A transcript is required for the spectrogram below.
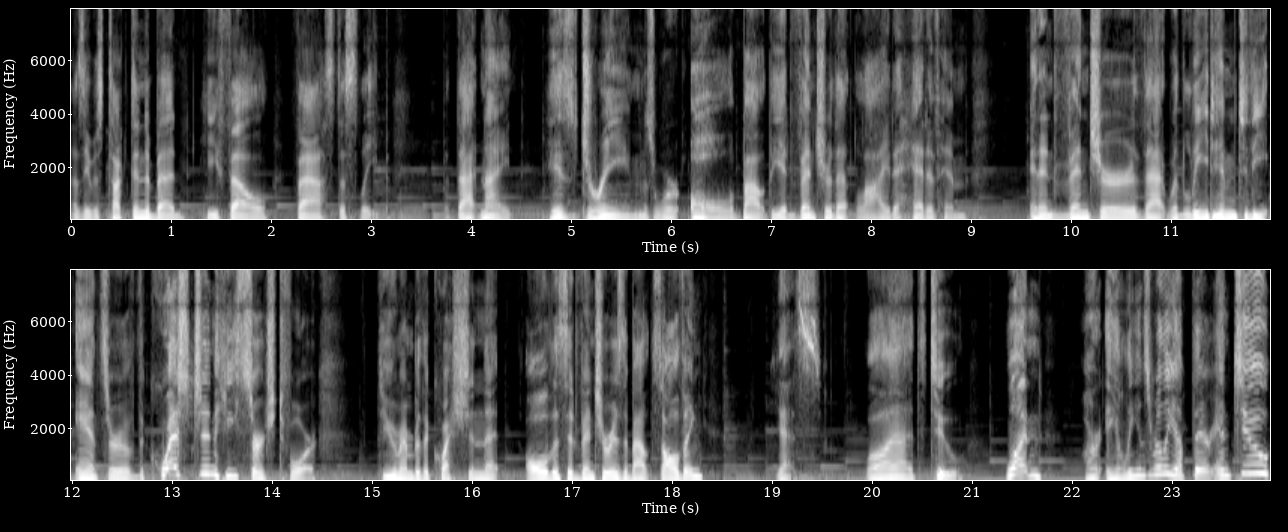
As he was tucked into bed, he fell fast asleep. But that night, his dreams were all about the adventure that lied ahead of him. An adventure that would lead him to the answer of the question he searched for. Do you remember the question that all this adventure is about solving? Yes. Well, uh, it's two. One, are aliens really up there? And two,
